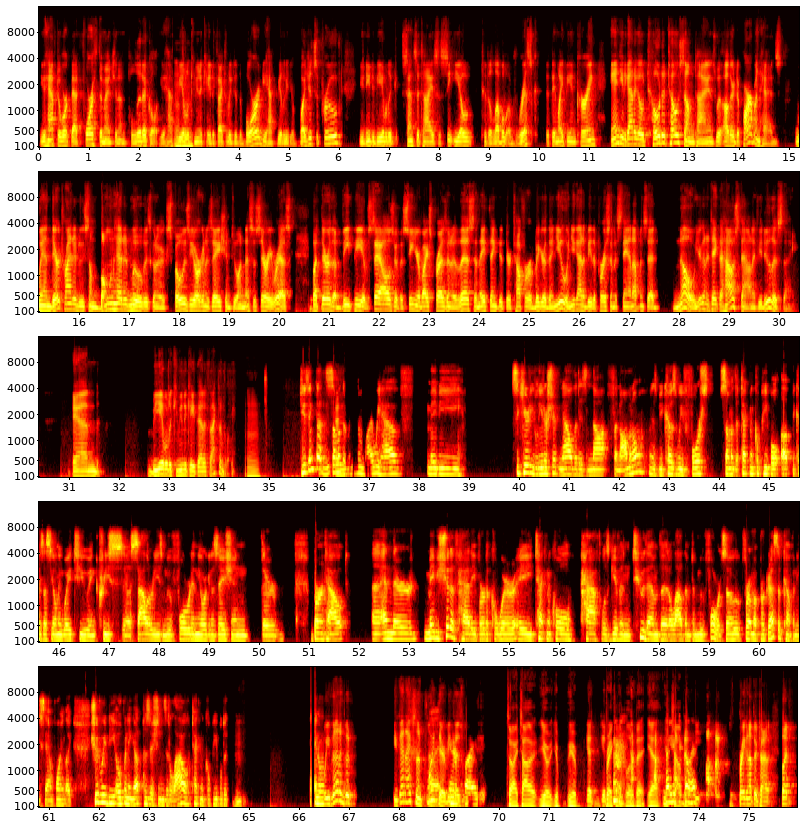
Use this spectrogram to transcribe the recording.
you have to work that fourth dimension on political. You have to be mm-hmm. able to mm-hmm. communicate effectively to the board. You have to be able to get your budgets approved. You need to be able to sensitize the CEO to the level of risk that they might be incurring. And you got to go toe to toe sometimes with other department heads when they're trying to do some boneheaded move that's going to expose the organization to unnecessary risk, but they're the VP of sales or the senior vice president of this, and they think that they're tougher or bigger than you. And you got to be the person to stand up and said, no, you're going to take the house down if you do this thing. And be able to communicate that effectively. Mm. Do you think that's some and, of the reason why we have maybe security leadership now that is not phenomenal is because we've forced some of the technical people up because that's the only way to increase uh, salaries, move forward in the organization. They're burnt out. Uh, and there maybe should have had a vertical where a technical path was given to them that allowed them to move forward. So, from a progressive company standpoint, like, should we be opening up positions that allow technical people to mm-hmm. And well, you've got a good, you've got an excellent point uh, there because. Enterprise. Sorry, Tyler, you're you're you're get, get, breaking up a little bit. Yeah, no, go ahead. breaking up there, Tyler. But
